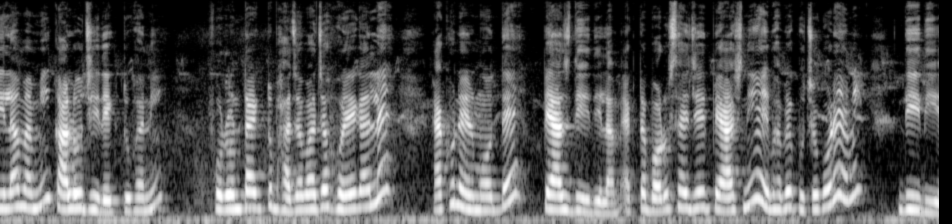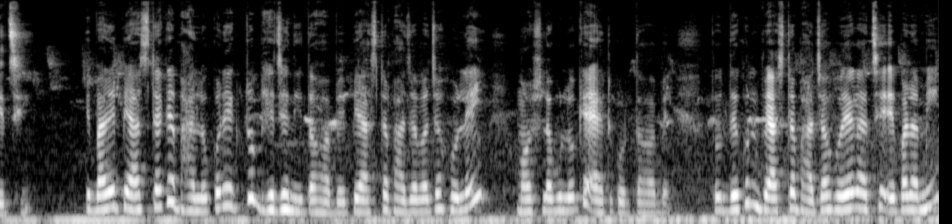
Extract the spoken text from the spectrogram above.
দিলাম আমি কালো জিরে একটুখানি। ফোড়নটা একটু ভাজা ভাজা হয়ে গেলে এখন এর মধ্যে পেঁয়াজ দিয়ে দিলাম। একটা বড় সাইজের পেঁয়াজ নিয়ে এভাবে কুচো করে আমি দিয়ে দিয়েছি। এবারে পেঁয়াজটাকে ভালো করে একটু ভেজে নিতে হবে। পেঁয়াজটা ভাজা ভাজা হলেই মশলাগুলোকে অ্যাড করতে হবে। তো দেখুন, পেঁয়াজটা ভাজা হয়ে গেছে। এবার আমি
